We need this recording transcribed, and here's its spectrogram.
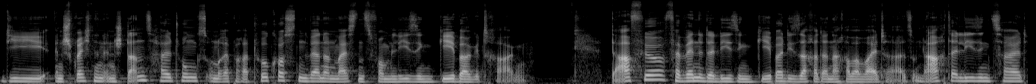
Die entsprechenden Instandhaltungs- und Reparaturkosten werden dann meistens vom Leasinggeber getragen. Dafür verwendet der Leasinggeber die Sache danach aber weiter. Also nach der Leasingzeit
